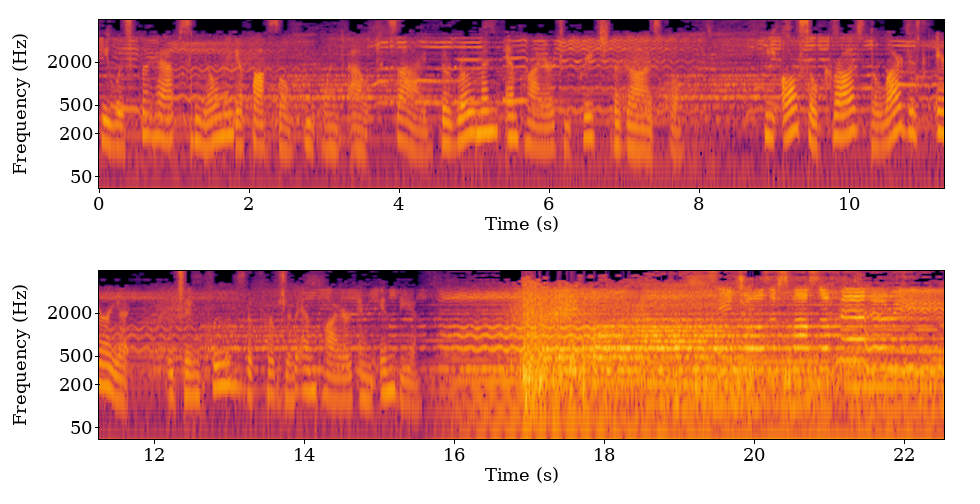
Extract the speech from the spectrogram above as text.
He was perhaps the only apostle who went outside the Roman Empire to preach the gospel. He also crossed the largest area, which includes the Persian Empire and India. Saint Joseph, spouse of Mary.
